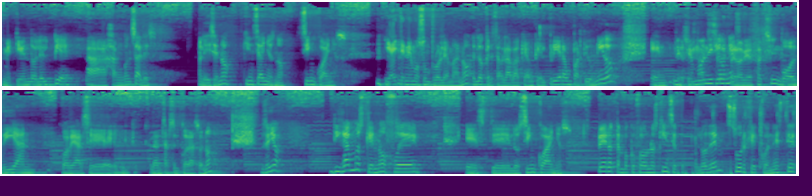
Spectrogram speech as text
metiéndole el pie a Jan González, le dice, no, 15 años no, 5 años. Y ahí tenemos un problema, ¿no? Es lo que les hablaba, que aunque el PRI era un partido unido, en hegemónico, pero había facciones. podían codearse, lanzarse el codazo, ¿no? Entonces yo, digamos que no fue este, los 5 años, pero tampoco fueron los 15, porque el ODEM surge con este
